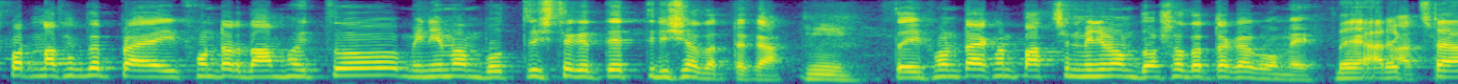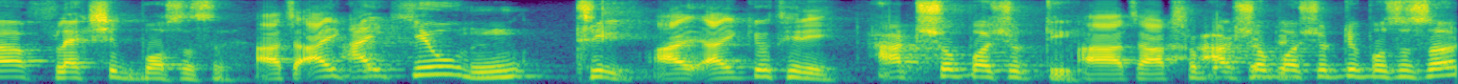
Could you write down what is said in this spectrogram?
স্পট না থাকতো প্রায় এই ফোনটার দাম হয়তো মিনিমাম বত্রিশ থেকে তেত্রিশ হাজার টাকা। তো এই ফোনটা এখন পাচ্ছেন মিনিমাম দশ হাজার টাকা কমে। ভাই আরেকটা ফ্ল্যাগশিপ বস আছে। আচ্ছা I three I Q three আটশো পঁয়ষট্টি। আচ্ছা আটশো আটশো পঁয়ষট্টি প্রসেসর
